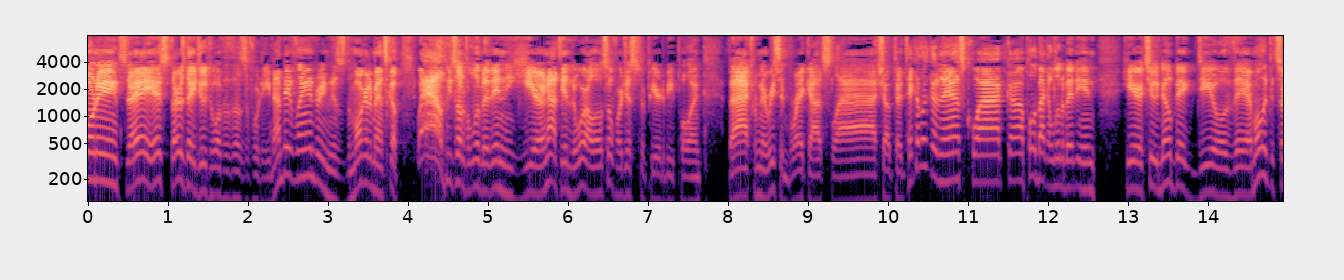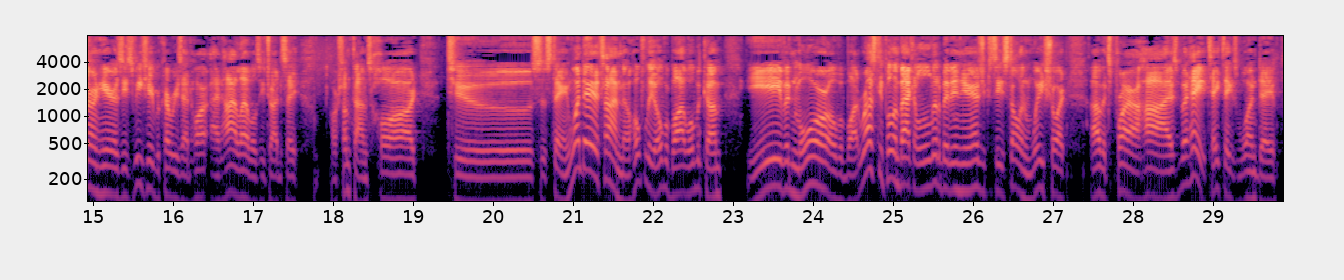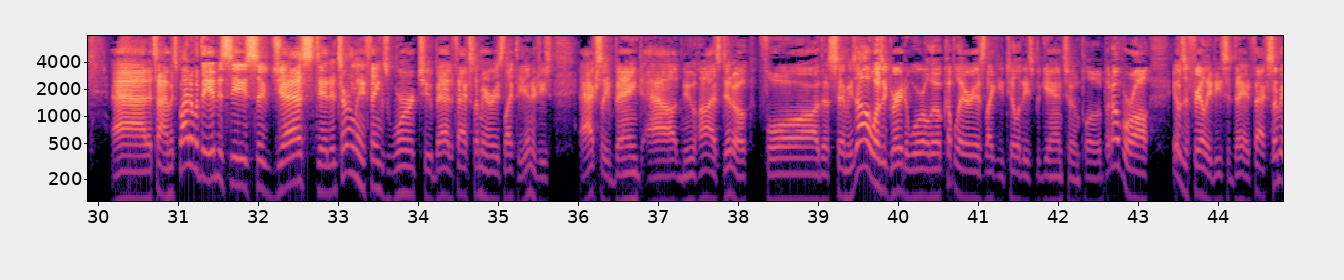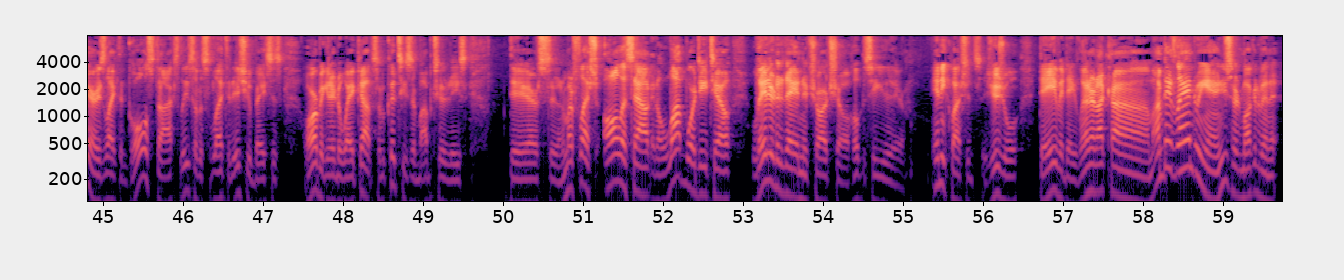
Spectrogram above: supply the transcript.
morning. Today is Thursday, June 12th, 2014. I'm Dave Landry, and this is the Market Demand Scope. Well, peace out a little bit in here. Not the end of the world, though. So far, just appear to be pulling back from the recent breakout slash up there. Take a look at NASDAQ. Uh, pull it back a little bit in here, too. No big deal there. I'm only concerned here is these V-shaped recoveries at, hard, at high levels, he tried to say, are sometimes hard to sustain. One day at a time, though. Hopefully, overbought will become even more overbought. Russell pulling back a little bit in here. As you can see, stolen way short of its prior highs. But hey, take takes one day at a time. In spite of what the indices suggested, it certainly things weren't too bad. In fact, some areas like the energies actually banged out new highs. Ditto for the semis. Oh, it wasn't great in the world, though. A couple areas like utilities began to implode. But overall, it was a fairly decent day. In fact, some areas like the gold stocks, at least on a selected issue basis, are beginning to wake up. So we could see some opportunities there soon. I'm going to flesh all this out in a lot more detail later today in the chart show. Hope to see you there. Any questions, as usual, Dave at DaveLandry.com. I'm Dave Landry, and you just heard Market a Minute.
